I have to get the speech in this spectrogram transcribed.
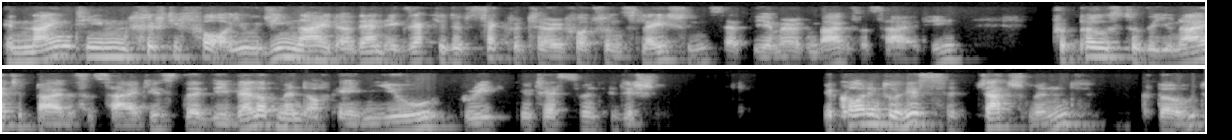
In 1954, Eugene Nida, then Executive Secretary for Translations at the American Bible Society, proposed to the United Bible Societies the development of a new Greek New Testament edition. According to his judgment, quote,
